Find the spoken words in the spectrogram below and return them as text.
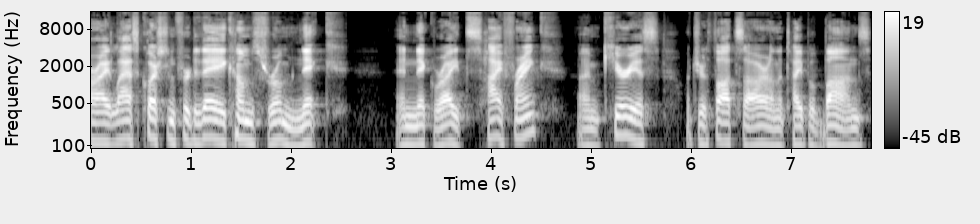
right, last question for today comes from Nick. And Nick writes Hi, Frank. I'm curious what your thoughts are on the type of bonds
